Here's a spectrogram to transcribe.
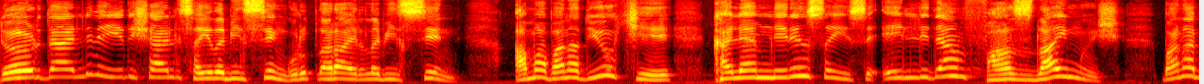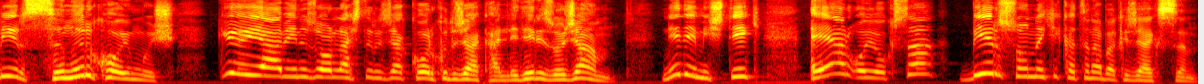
dörderli ve yedişerli sayılabilsin, gruplara ayrılabilsin. Ama bana diyor ki kalemlerin sayısı 50'den fazlaymış. Bana bir sınır koymuş. Güya beni zorlaştıracak, korkutacak. Hallederiz hocam. Ne demiştik? Eğer o yoksa bir sonraki katına bakacaksın.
